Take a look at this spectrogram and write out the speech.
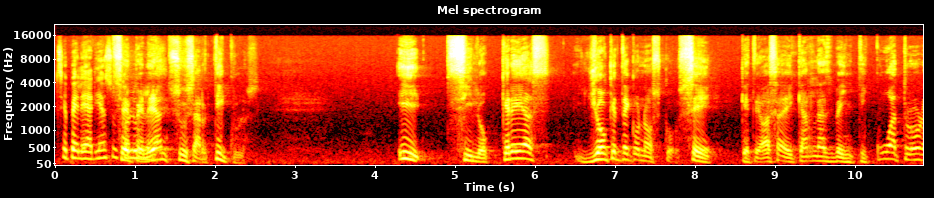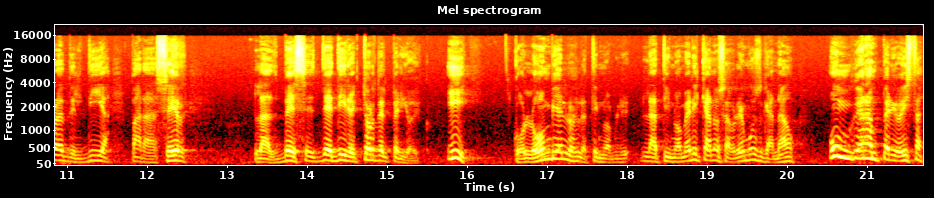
se pelearían sus se pelean sus artículos. Y si lo creas, yo que te conozco, sé que te vas a dedicar las 24 horas del día para hacer las veces de director del periódico. Y Colombia y los latinoamericanos habremos ganado un gran periodista,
